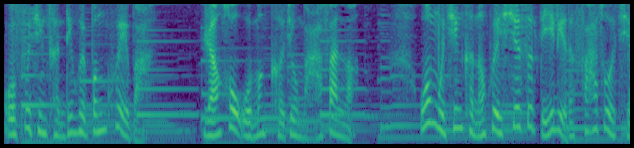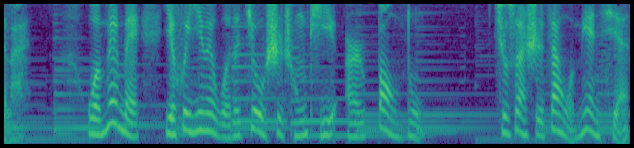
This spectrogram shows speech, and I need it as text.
我父亲肯定会崩溃吧，然后我们可就麻烦了。我母亲可能会歇斯底里的发作起来，我妹妹也会因为我的旧事重提而暴怒。就算是在我面前，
